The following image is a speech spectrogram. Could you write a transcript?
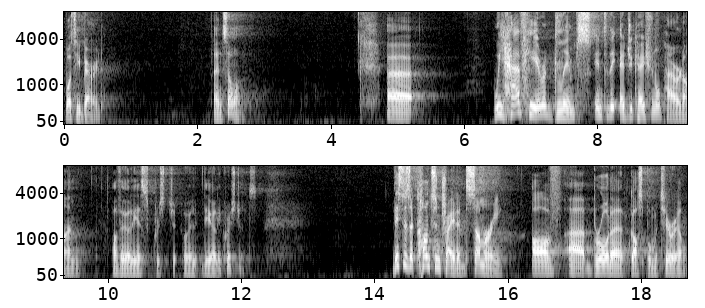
was he buried? And so on. Uh, we have here a glimpse into the educational paradigm of earliest Christi- the early Christians. This is a concentrated summary of uh, broader gospel material.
